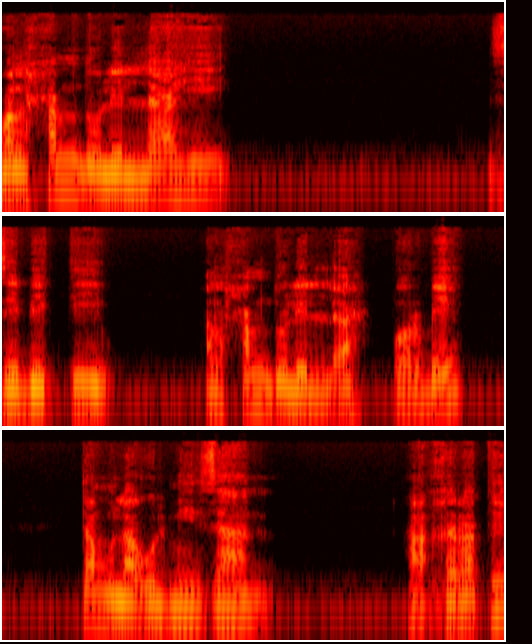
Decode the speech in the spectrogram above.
আলহামদুলিল্লাহি যে ব্যক্তি আলহামদুলিল্লাহ পড়বে তামলাউল মিজান আখেরাতে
